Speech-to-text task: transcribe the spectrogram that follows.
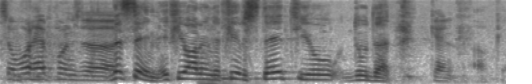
So what happens? Uh, the same. If you are in the fear state, you do that. Can, okay.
